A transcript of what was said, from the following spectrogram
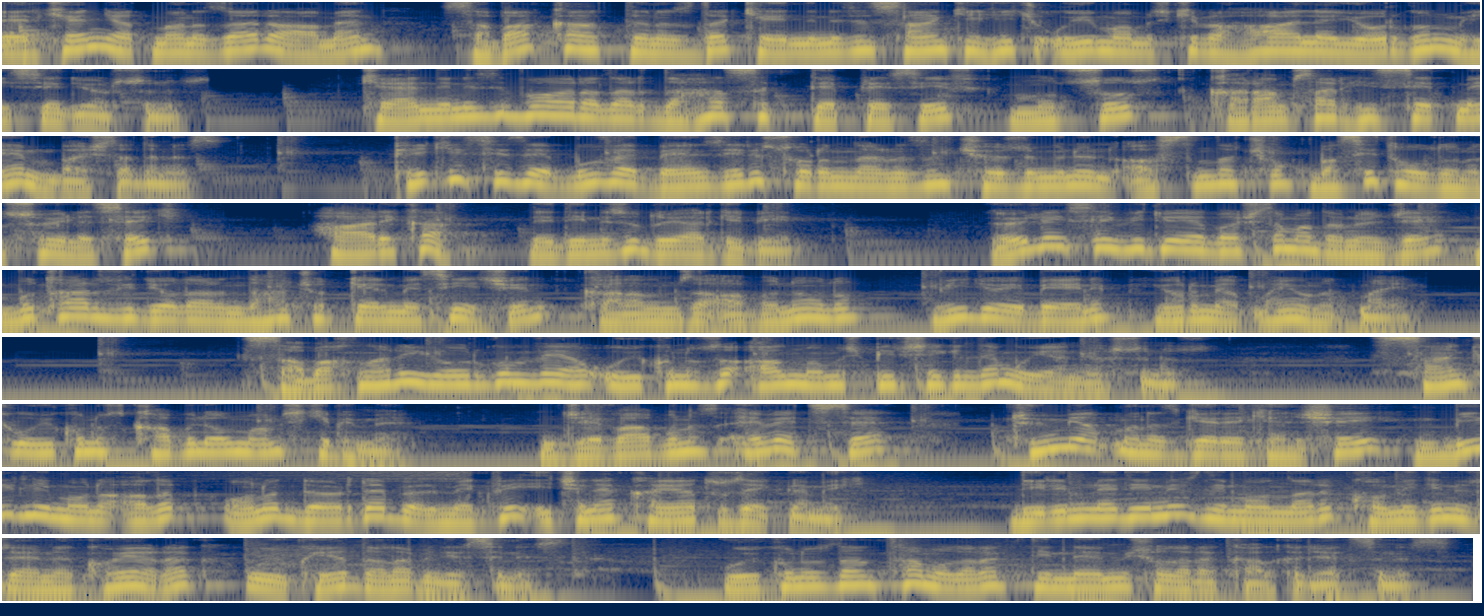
Erken yatmanıza rağmen sabah kalktığınızda kendinizi sanki hiç uyumamış gibi hala yorgun mu hissediyorsunuz? Kendinizi bu aralar daha sık depresif, mutsuz, karamsar hissetmeye mi başladınız? Peki size bu ve benzeri sorunlarınızın çözümünün aslında çok basit olduğunu söylesek, harika dediğinizi duyar gibiyim. Öyleyse videoya başlamadan önce bu tarz videoların daha çok gelmesi için kanalımıza abone olup videoyu beğenip yorum yapmayı unutmayın. Sabahları yorgun veya uykunuzu almamış bir şekilde mi uyanıyorsunuz? Sanki uykunuz kabul olmamış gibi mi? Cevabınız evetse tüm yapmanız gereken şey bir limonu alıp onu dörde bölmek ve içine kaya tuz eklemek. Dilimlediğiniz limonları komidin üzerine koyarak uykuya dalabilirsiniz. Uykunuzdan tam olarak dinlenmiş olarak kalkacaksınız.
